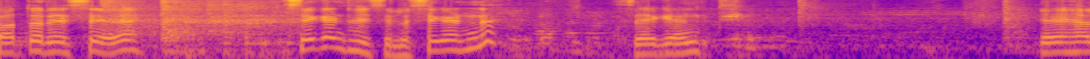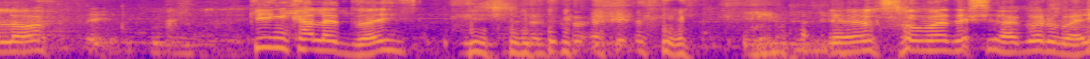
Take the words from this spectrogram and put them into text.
গত রেসে সেকেন্ড হয়েছিল সেকেন্ড না? সেকেন্ড এ হ্যালো কিং খালেদ ভাই। আমাদের সাগর ভাই।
